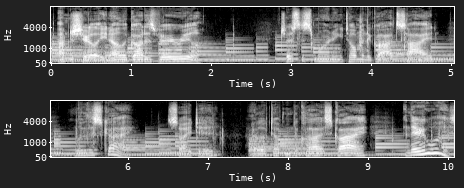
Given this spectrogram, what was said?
I'm just here to let you know that God is very real. Just this morning, he told me to go outside and look at the sky. So I did. I looked up in the sky, and there he was.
